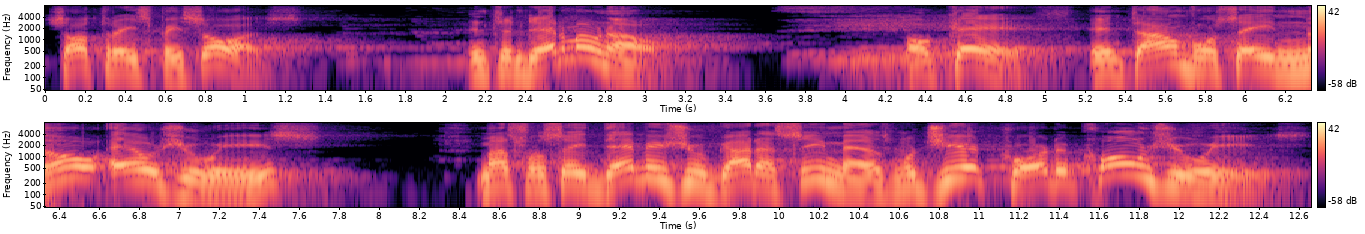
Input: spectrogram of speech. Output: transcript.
Só três pessoas? Entenderam ou não? Sim. Ok. Então você não é o juiz, mas você deve julgar a si mesmo de acordo com o juiz.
